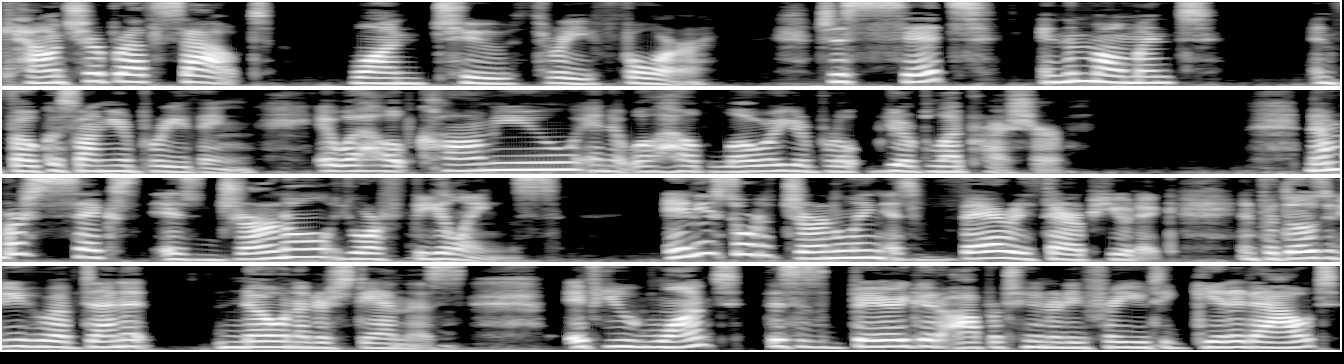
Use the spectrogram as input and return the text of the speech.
Count your breaths out. One, two, three, four. Just sit in the moment and focus on your breathing. It will help calm you and it will help lower your, your blood pressure. Number six is journal your feelings. Any sort of journaling is very therapeutic. And for those of you who have done it, know and understand this. If you want, this is a very good opportunity for you to get it out,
